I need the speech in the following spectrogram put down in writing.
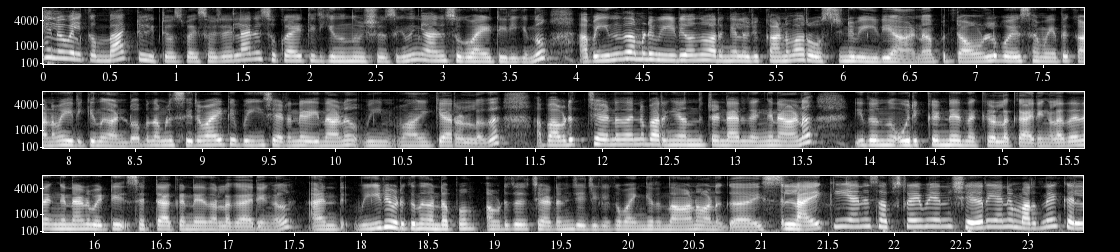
hello welcome back to ഹിറ്റോസ് ബൈ സോജ എല്ലാവരും സുഖമായിട്ടിരിക്കുന്നു എന്ന് വിശ്വസിക്കുന്നു. ഞാനും സുഖമായിട്ടിരിക്കുന്നു. അപ്പോൾ ഇന്ന് നമ്മുടെ വീഡിയോ എന്ന് പറഞ്ഞാൽ ഒരു കണവ റോസ്റ്റിന്റെ വീഡിയോ ആണ്. അപ്പോൾ ടൗണിൽ പോയ സമയത്ത് കണവ ഇരിക്കുന്നത് കണ്ടു. അപ്പോൾ നമ്മൾ സ്ഥിരമായിട്ട് ഇപ്പോൾ ഈ ചേട്ടന്റെ കയ്യിൽ നിന്നാണ് മീൻ വാങ്ങിക്കാറുള്ളത്. അപ്പോൾ അവിടെ ചേട്ടൻ തന്നെ പറഞ്ഞു തന്നിട്ടുണ്ടായിരുന്നു എങ്ങനെയാണ് ഇതൊന്ന് ഒരുക്കേണ്ടതെന്നൊക്കെയുള്ള കാര്യങ്ങൾ. അതായത് എങ്ങനെയാണ് വെട്ടി സെറ്റ് ആക്കേണ്ടതെന്നുള്ള കാര്യങ്ങൾ. ആൻഡ് വീഡിയോ എടുക്കുന്നത് കണ്ടപ്പം അവിടുത്തെ ചേട്ടനും ചേച്ചിക്കൊക്കെ ഭയങ്കര നാണമാണ് ഗൈസ് ലൈക്ക് ചെയ്യാനും സബ്സ്ക്രൈബ് ചെയ്യാനും ഷെയർ ചെയ്യാനും മറന്നേക്കല്ല.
